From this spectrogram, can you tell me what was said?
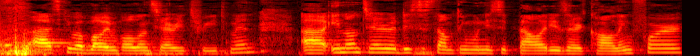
Wanted to ask you about involuntary treatment. Uh, in Ontario, this is something municipalities are calling for.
